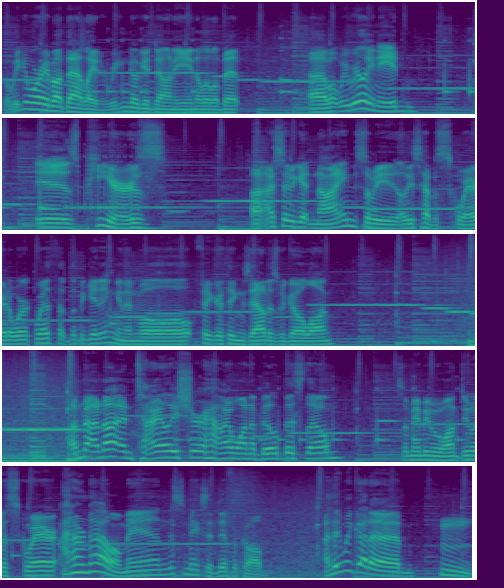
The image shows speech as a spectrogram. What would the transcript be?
But we can worry about that later. We can go get Donnie in a little bit. Uh, what we really need is piers. Uh, I say we get nine, so we at least have a square to work with at the beginning, and then we'll figure things out as we go along. I'm I'm not entirely sure how I want to build this, though. So maybe we won't do a square. I don't know, man. This makes it difficult. I think we gotta... Hmm.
